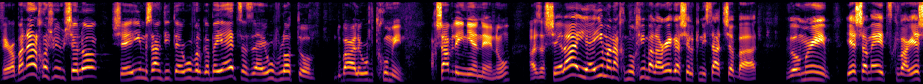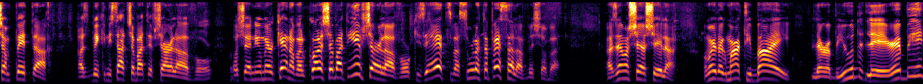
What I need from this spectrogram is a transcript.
ורבנן חושבים שלא, שאם שמתי את העירוב על גבי עץ, אז העירוב לא טוב, מדובר על עירוב תחומין. עכשיו לענייננו, אז השאלה היא האם אנחנו הולכים על הרגע של כניסת שבת ואומרים יש שם עץ כבר, יש שם פתח, אז בכניסת שבת אפשר לעבור, או שאני אומר כן, אבל כל השבת אי אפשר לעבור כי זה עץ ואסור לטפס עליו בשבת. אז זה מה שהשאלה. אומרת הגמרא תיבאי לרבי יוד, לרבי,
